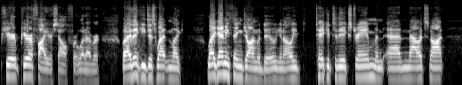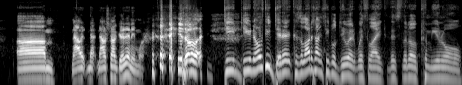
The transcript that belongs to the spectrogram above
pure purify yourself or whatever. But I think he just went and like like anything John would do. You know, he'd take it to the extreme, and and now it's not. Um, now it now it's not good anymore. you know. Do you, do you know if he did it? Because a lot of times people do it with like this little communal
